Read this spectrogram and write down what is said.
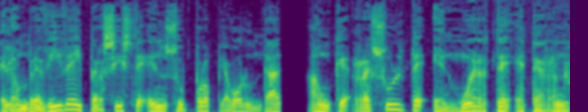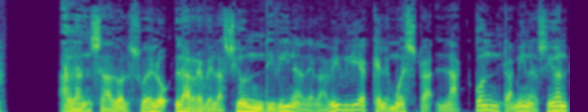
El hombre vive y persiste en su propia voluntad, aunque resulte en muerte eterna. Ha lanzado al suelo la revelación divina de la Biblia que le muestra la contaminación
